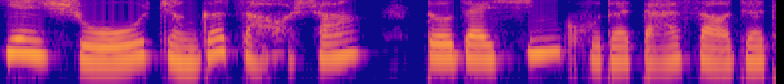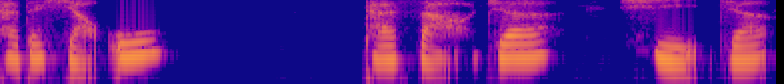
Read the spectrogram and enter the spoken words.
鼹鼠整个早上都在辛苦地打扫着它的小屋，它扫着、洗着、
